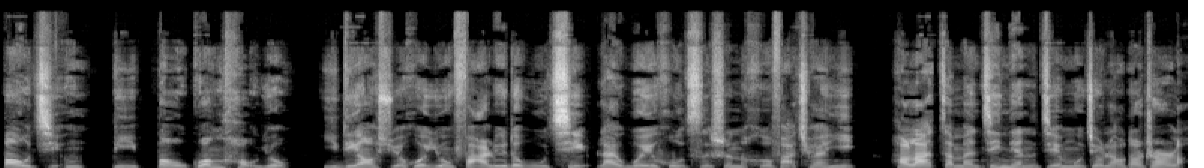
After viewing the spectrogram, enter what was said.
报警比曝光好用，一定要学会用法律的武器来维护自身的合法权益。好了，咱们今天的节目就聊到这儿了。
